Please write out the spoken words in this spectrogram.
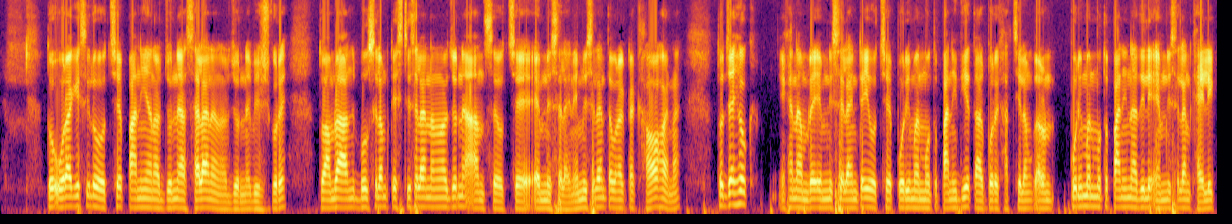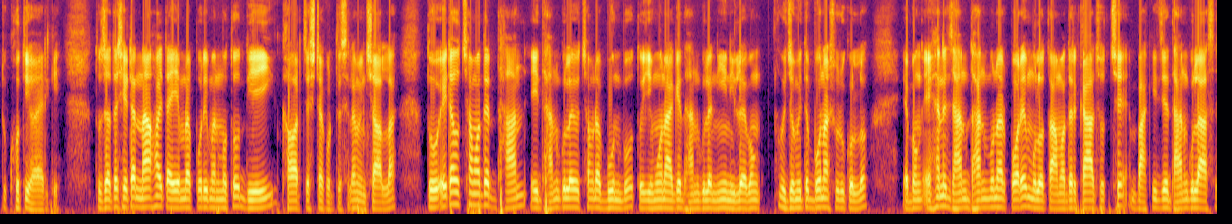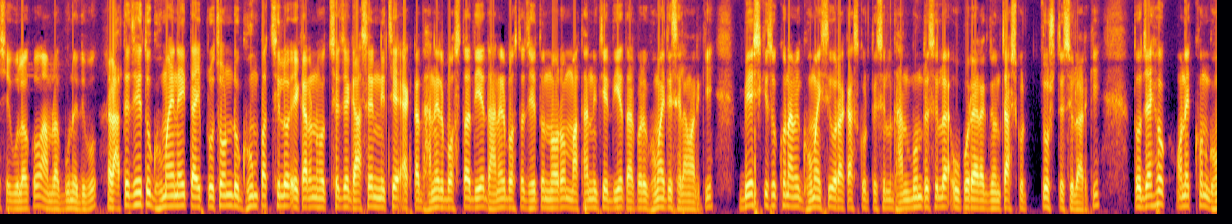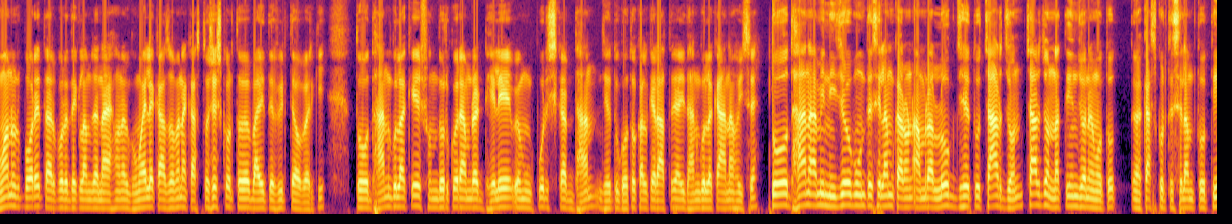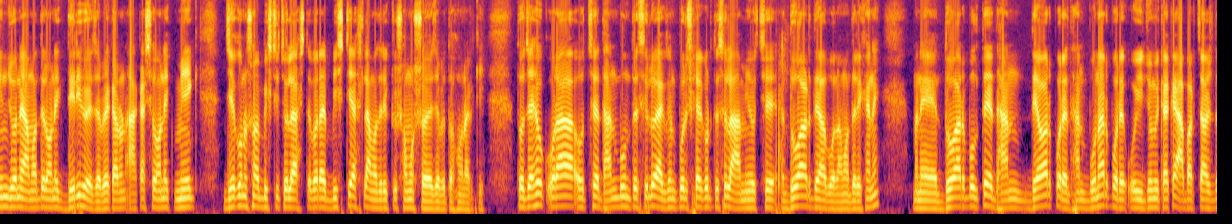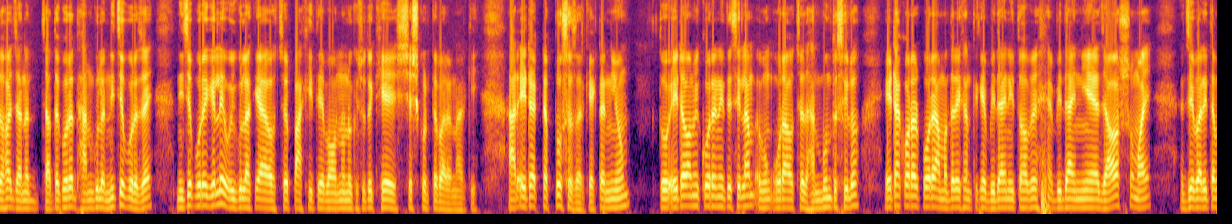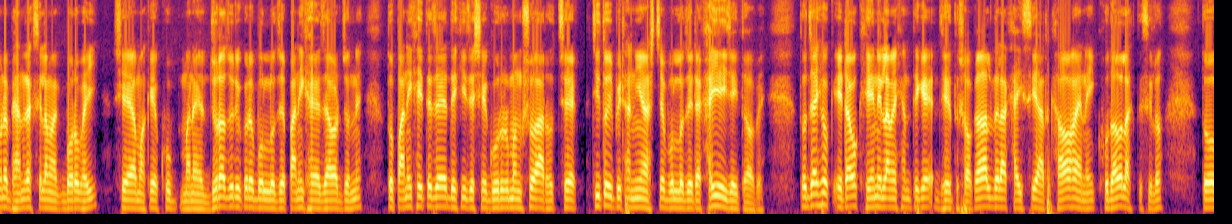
তো ওরা গেছিল হচ্ছে পানি আনার জন্য আর স্যালাইন আনার জন্য বিশেষ করে। তো আমরা বলছিলাম, টেস্টি স্যালাইন আনার জন্য আনছে হচ্ছে এমনি স্যালাইন। এমনি স্যালাইন তেমন একটা খাওয়া হয় না। তো যাই হোক হোক এখানে আমরা এমনি স্যালাইনটাই হচ্ছে পরিমাণ মতো পানি দিয়ে তারপরে খাচ্ছিলাম, কারণ পরিমাণ মতো পানি না দিলে এমনি স্যালাইন খাইলে একটু ক্ষতি হয় আর কি। তো যাতে সেটা না হয়, তাই আমরা পরিমাণ মতো দিয়েই খাওয়ার চেষ্টা করতেছিলাম ইনশাআল্লাহ। তো এটা হচ্ছে আমাদের ধান, এই ধানগুলোই হচ্ছে আমরা বুনবো। তো ইমন আগে ধানগুলো নিয়ে নিল এবং ওই জমিতে বোনা শুরু করল এবং এখানে ধান ধান বোনার পরে মূলত আমাদের কাজ হচ্ছে বাকি যে ধানগুলো আছে সেগুলোকেও আমরা বুনে দিব। রাতে যেহেতু ঘুমাই নাই, তাই প্রচণ্ড ঘুম পাচ্ছিল, এ কারণে হচ্ছে যে গাছের নিচে একটা ধানের বস্তা দিয়ে, ধানের বস্তা যেহেতু নরম মাথার নিচে দিয়ে তারপরে ঘুমাইতেছিলাম আর কি। বেশ কিছুক্ষণ আমি ঘুমাইছি, ওরা কাজ করতেছিল, ধান বুনতেছিল, উপরে আর একজন চাষ চষতেছিল আর কি। তো যাই হোক, অনেকক্ষণ ঘুমানোর পরে তারপরে দেখলাম যে না, এখন আর ঘুমাইলে কাজ হবে না, কাজ তো শেষ করতে হবে, বাড়িতে ফিরতে হবে আর কি। তো ধানগুলাকে সুন্দর করে আমরা ঢেলে এবং পরিষ্কার ধান, যেহেতু গতকালকে রাত্রে এই ধানগুলোকে আনা হয়েছে তো ধান আমি নিজেও বুনতেছিলাম, কারণ আমরা লোক যেহেতু চারজন চারজন না, তিনজনের মতো কাজ করতেছিলাম। তো তিনজনে আমাদের অনেক দেরি হয়ে যাবে, কারণ আকাশে অনেক মেঘ যে কোনো সময় বৃষ্টি চলে আসতে পারে বৃষ্টি আসলে আমাদের একটু সমস্যা হয়ে যাবে তখন আর কি। তো যাই হোক, ওরা হচ্ছে ধান বুনতেছিল, একজন পরিষ্কার করতেছিল, আমি হচ্ছে দোয়ার দেওয়া বল আমাদের এখানে। মানে দোয়ার বলতে ধান দেওয়ার পরে, ধান বোনার পরে ওই জমিটাকে আবার চাষ দেওয়া হয় যাতে করে ধানগুলো নিচে পড়ে যায়। নিচে পড়ে গেলে ওইগুলাকে হচ্ছে পাখিতে বা অন্য কিছুতে খেয়ে শেষ করতে পারে না আর কি আর এটা একটা প্রসেস আর কি একটা নিয়ম। তো এটাও আমি করে নিতেছিলাম এবং ওরা হচ্ছে ধান বুনতেছিল। এটা করার পরে আমাদের এখান থেকে বিদায় নিতে হবে। বিদায় নিয়ে যাওয়ার সময় যে বাড়িতে আমরা ভ্যান রাখছিলাম এক বড় ভাই সে আমাকে খুব মানে জোরাজুরি করে বলল যে পানি খাইয়ে যাওয়ার জন্য। তো পানি খাইতে যায় দেখি যে সে গরুর মাংস আর হচ্ছে চিতই পিঠা নিয়ে আসছে, বলল যে এটা খাইয়েই যাইতে হবে। তো যাই হোক, এটাও খেয়ে নিলাম এখান থেকে। যেহেতু সকালবেলা খাইছি আর খাওয়া হয় নাই, ক্ষুধাও লাগতেছিল। তো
